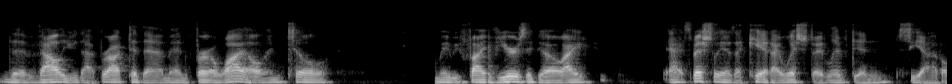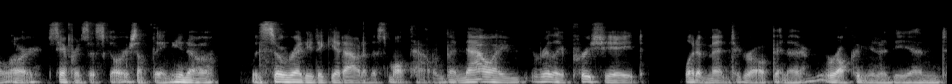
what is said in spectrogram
the value that brought to them. And for a while, until maybe five years ago, I especially as a kid, I wished I lived in Seattle or San Francisco or something, you know, was so ready to get out of the small town. But now I really appreciate what it meant to grow up in a rural community. And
